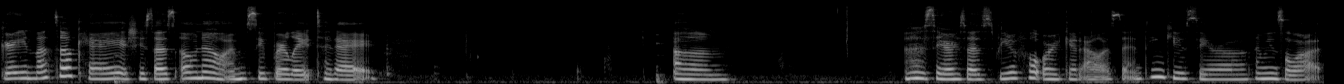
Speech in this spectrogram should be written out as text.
green, that's okay. She says, oh no, I'm super late today. Um, Sarah says, beautiful orchid, Allison. Thank you, Sarah. That means a lot.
